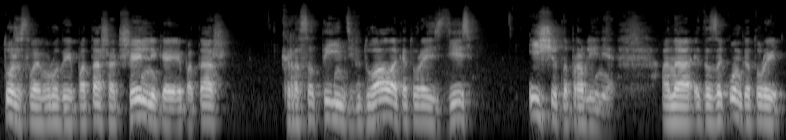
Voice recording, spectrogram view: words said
тоже своего рода эпатаж отшельника, эпатаж красоты индивидуала, которая здесь ищет направление. Она, это закон, который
